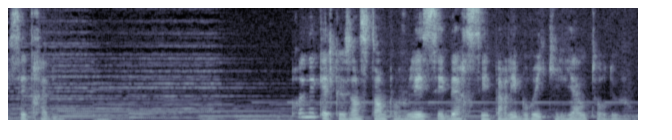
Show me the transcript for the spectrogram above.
c'est très bien. Prenez quelques instants pour vous laisser bercer par les bruits qu'il y a autour de vous.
